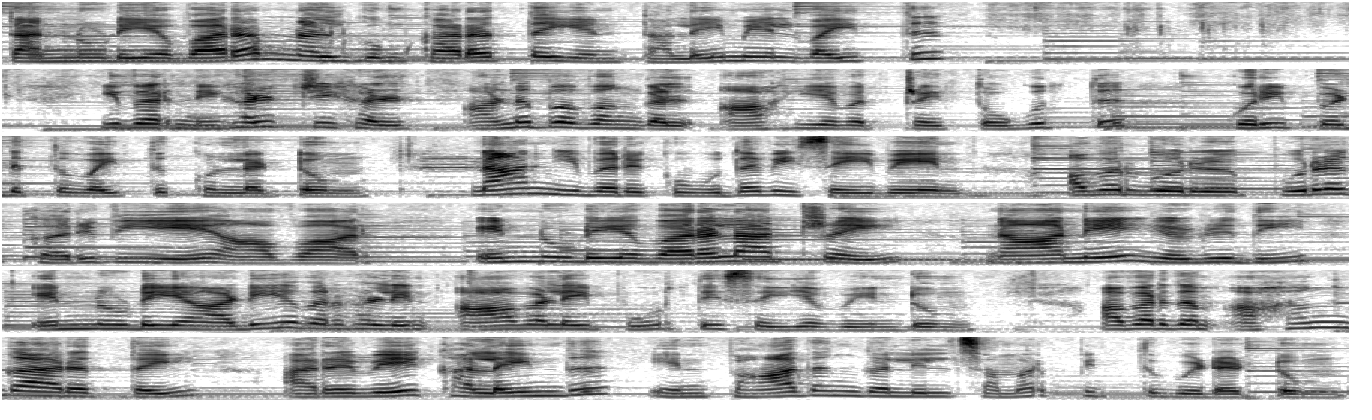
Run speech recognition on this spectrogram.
தன்னுடைய வரம் நல்கும் கரத்தை என் தலைமேல் வைத்து இவர் நிகழ்ச்சிகள் அனுபவங்கள் ஆகியவற்றை தொகுத்து குறிப்பெடுத்து வைத்துக் கொள்ளட்டும். நான் இவருக்கு உதவி செய்வேன். அவர் ஒரு புற கருவியே ஆவார். என்னுடைய வரலாற்றை நானே எழுதி என்னுடைய அடியவர்களின் ஆவலை பூர்த்தி செய்ய வேண்டும். அவர்தம் அகங்காரத்தை அறவே கலைந்து என் பாதங்களில் சமர்ப்பித்து விடட்டும்.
